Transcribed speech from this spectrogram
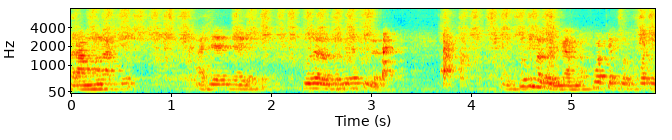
ব্রাহ্মণ আছে। আছে যে পূজার তুলে পূজা করি। আমরা পটে পটে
